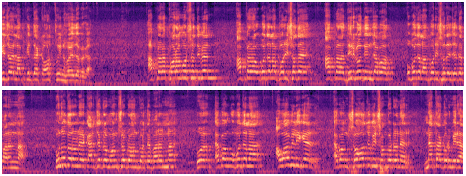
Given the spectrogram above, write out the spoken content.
বিজয় লাভ কিন্তু একটা অর্থহীন হয়ে যাবে গা। আপনারা পরামর্শ দিবেন, আপনারা উপজেলা পরিষদে, আপনারা দীর্ঘদিন যাবৎ উপজেলা পরিষদে যেতে পারেন না। কোনো ধরনের কার্যক্রম অংশগ্রহণ করতে পারেন না। এবং উপজেলা আওয়ামী লীগের এবং সহযোগী সংগঠনের নেতাকর্মীরা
